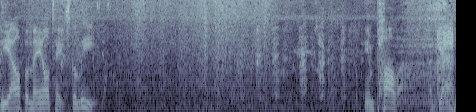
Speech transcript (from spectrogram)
The alpha male takes the lead. Impala, again.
